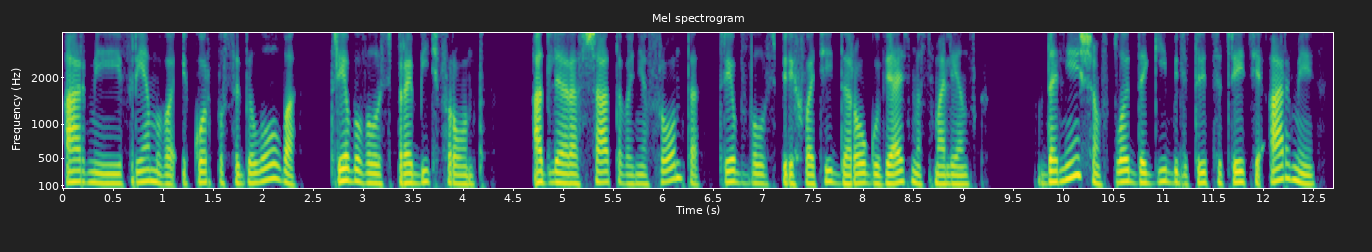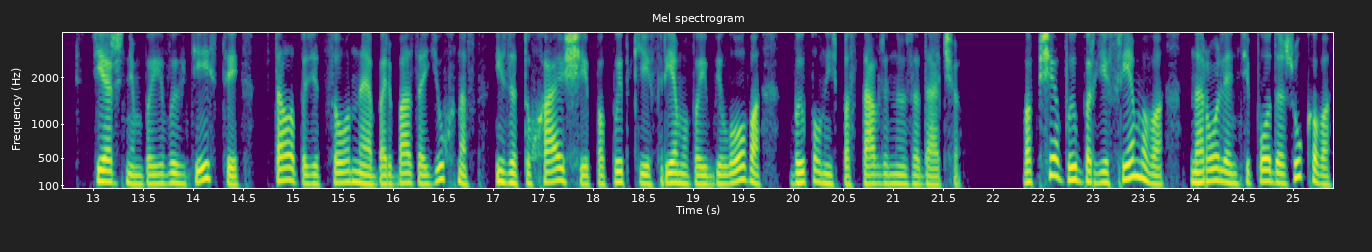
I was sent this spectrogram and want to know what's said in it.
армии Ефремова и корпуса Белова требовалось пробить фронт, а для расшатывания фронта требовалось перехватить дорогу Вязьма-Смоленск. В дальнейшем, вплоть до гибели 33-й армии, стержнем боевых действий стала позиционная борьба за Юхнов и затухающие попытки Ефремова и Белова выполнить поставленную задачу. Вообще выбор Ефремова на роль антипода Жукова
